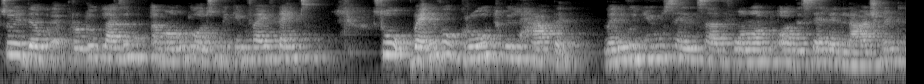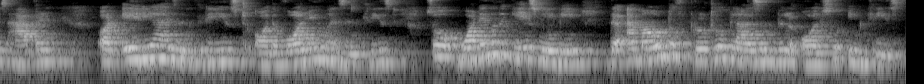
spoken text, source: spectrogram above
so the protoplasm amount also became five times. So whenever growth will happen whenever new cells are formed or the cell enlargement has happened or area has increased or the volume has increased so whatever the case may be the amount of protoplasm will also increase.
